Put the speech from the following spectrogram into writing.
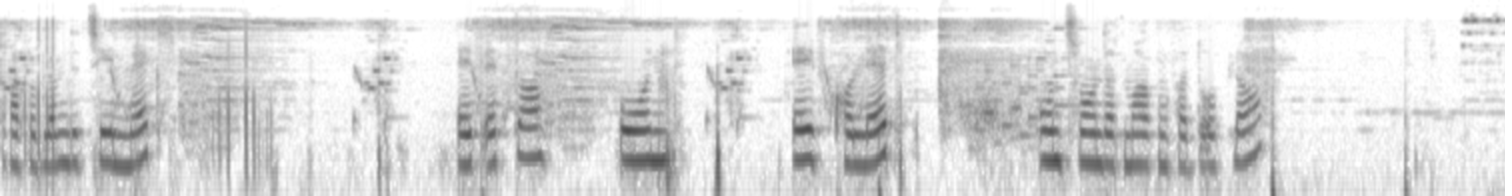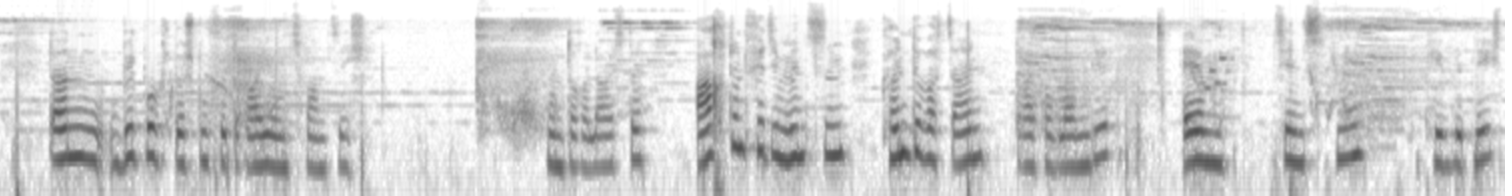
3 verbleibende 10 Max. 11 Edgar. Und 11 Colette. Und 200 Marken Verdoppler. Dann Big Box bei Stufe 23. Untere Leiste. 48 Münzen. Könnte was sein. 3 verbleibende. Ähm, 10 Stu. Okay, wird nicht.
